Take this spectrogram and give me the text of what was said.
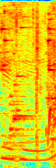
Mm-hmm.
